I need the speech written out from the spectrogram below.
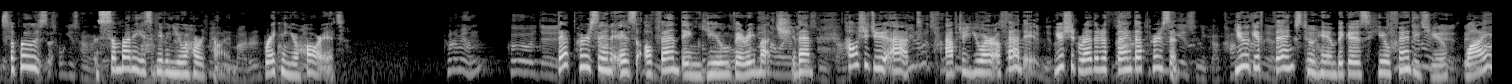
suppose somebody is giving you a hard time, breaking your heart. That person is offending you very much. Then, how should you act after you are offended? You should rather thank that person. You give thanks to him because he offended you. Why?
